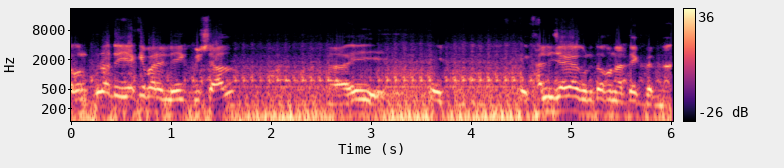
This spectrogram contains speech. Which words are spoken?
তখন পুরাটাই একেবারে লেক, বিশাল। এই, এই- খালি জায়গাগুলো তখন আর দেখবেন না।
